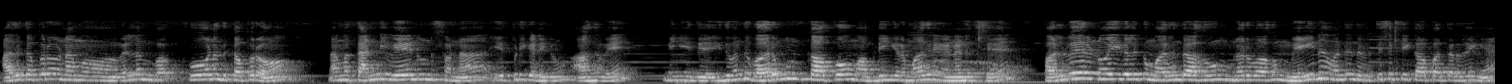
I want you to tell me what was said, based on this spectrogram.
அதுக்கப்புறம் நம்ம வெள்ளம் போனதுக்கப்புறம் நம்ம தண்ணி வேணும்னு சொன்னால் எப்படி கிடைக்கும்? ஆகவே நீங்கள் இது இது வந்து வருமுன் காப்போம் அப்படிங்கிற மாதிரி நான் நினச்சி பல்வேறு நோய்களுக்கு மருந்தாகவும் உணர்வாகவும் மெயினாக வந்து இந்த வித்து சக்தி காப்பாற்றுறதுங்க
